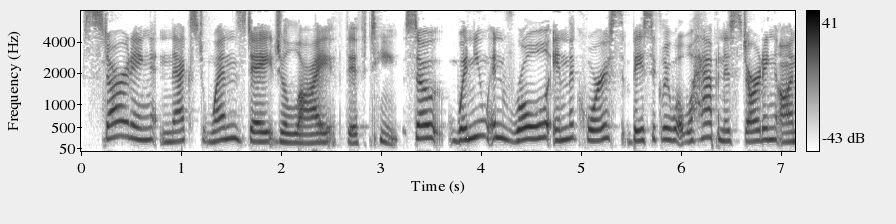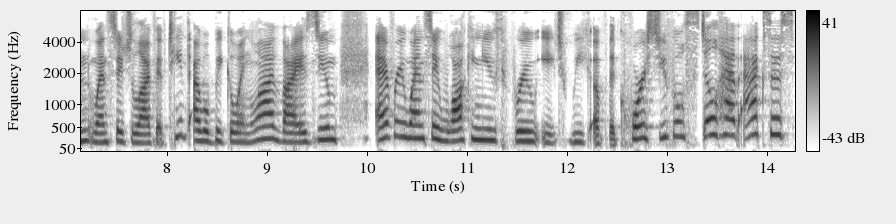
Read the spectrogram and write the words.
starting next Wednesday, July 15th. So when you enroll in the course, basically what will happen is starting on Wednesday, July 15th, I will be going live via Zoom every Wednesday, walking you through each week of the course. You will still have access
